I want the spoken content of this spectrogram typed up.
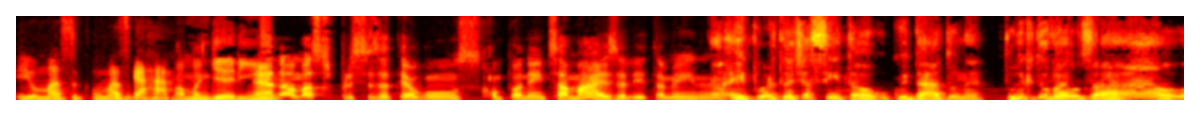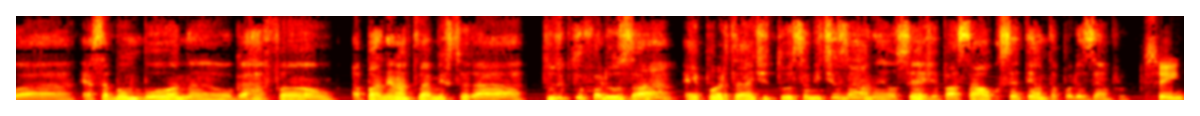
e umas, umas garrafas. uma mangueirinha. É, não, mas tu precisa ter alguns componentes a mais ali também, né? Não, é importante assim, então, o cuidado, né? Tudo que tu vai usar, ah, a- essa bombona, o garrafão, a panela que tu vai misturar, tudo que tu for usar, é importante tu sanitizar, né? Ou seja, passar álcool 70, por exemplo. Sim.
